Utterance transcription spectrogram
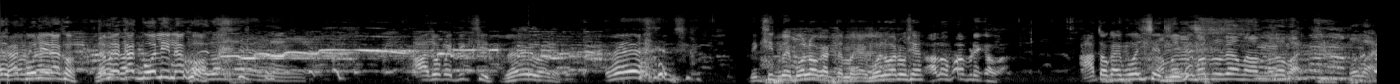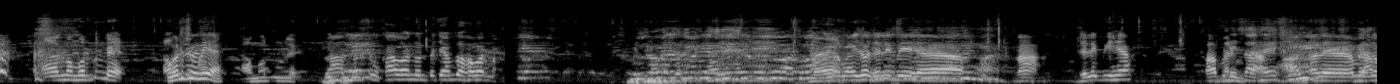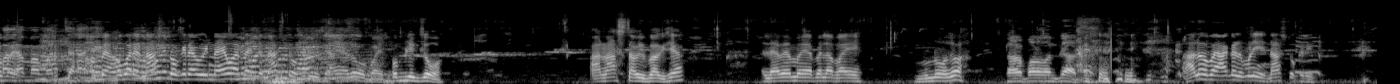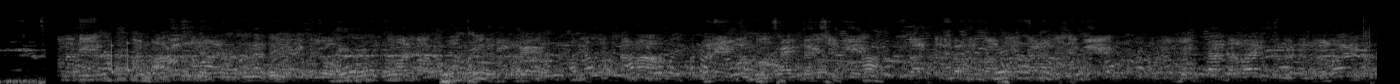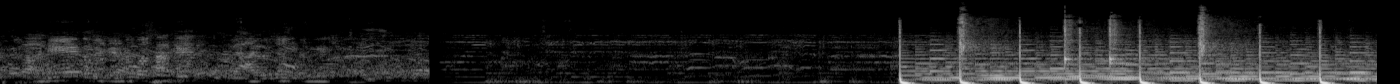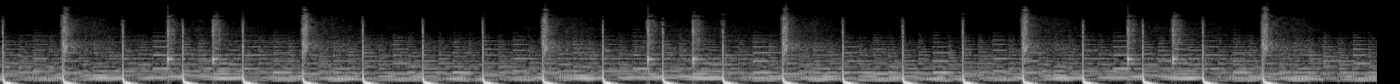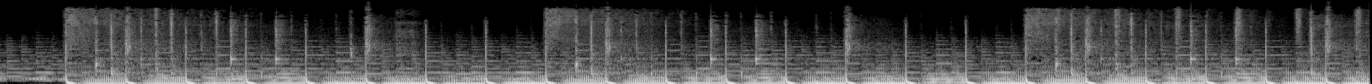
કાંક બોલી. નાખો. તમે કાંઈક બોલી નાખો. આ જો ભાઈ દીક્ષિત. એ, દીક્ષિતભાઈ બોલો કાંક તમે કાંઈ બોલવાનું છે? હાલો ખાવા. આ તો કાંઈ બોલશે જ નહીં. અમારા મનોભાઈ. મરચું છે હા મરચું ખાવાનું પછી આમ તો સવારમાં ભાઈ જો જલેબી ના જલેબી છે પાપડી અને અમે જો અમે સવારે નાસ્તો કર્યા હોય ને આવ્યા હતા એટલે નાસ્તો કર્યો છે. અહીંયા જો ભાઈ પબ્લિક જુઓ. આ નાસ્તા વિભાગ છે. એટલે હવે અમે પેલા ભાઈ મુન્નો જો. તાળ પાડવાનું હાલો ભાઈ આગળ મળીએ નાસ્તો કરી ayrılacak.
